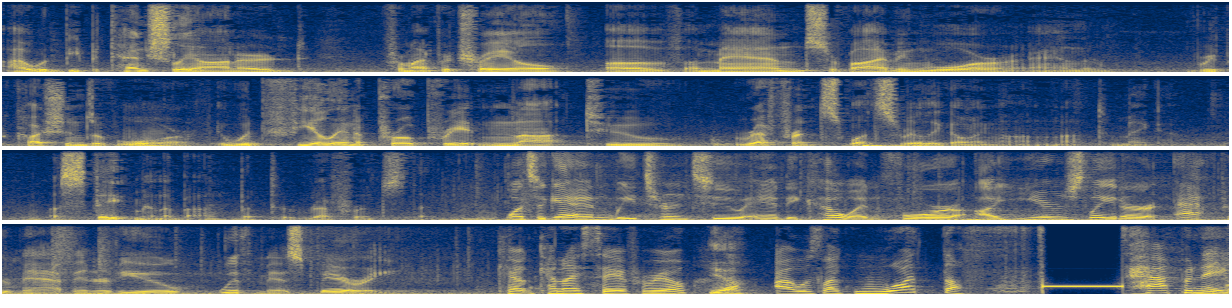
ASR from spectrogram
I would be potentially honored for my portrayal of a man surviving war and the repercussions of war, it would feel inappropriate not to reference what's really going on, not to make a, a statement about it, but to reference that. Once again, we turn to Andy Cohen for a years later aftermath interview with Miss Berry. Can, can I say it for real? Yeah. I was like, what the f- is happening?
